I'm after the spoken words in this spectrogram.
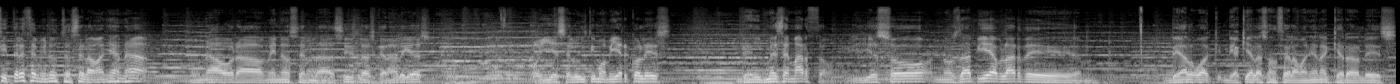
10 y 13 minutos de la mañana, una hora menos en las Islas Canarias. Hoy es el último miércoles del mes de marzo y eso nos da pie a hablar de, de algo de aquí a las 11 de la mañana que ahora les,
